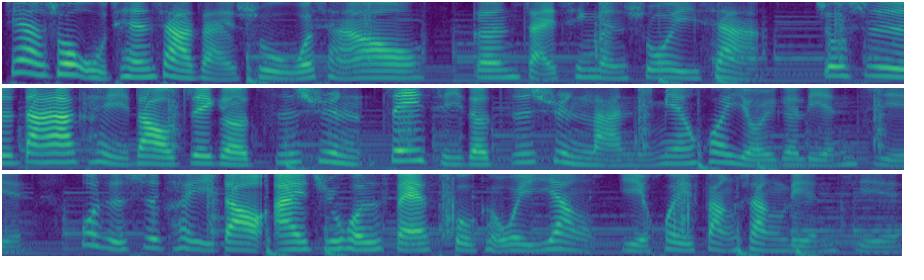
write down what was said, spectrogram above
既然说五千下载数，我想要跟宅青们说一下。就是大家可以到这个资讯这一集的资讯栏里面会有一个连接，或者是可以到 IG 或者 Facebook，我一样也会放上连接。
